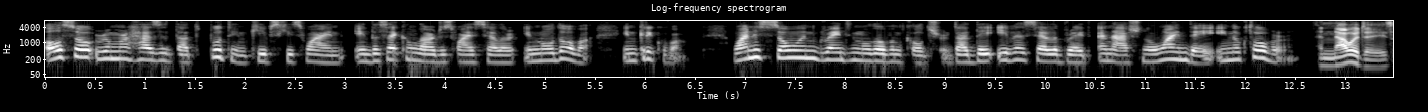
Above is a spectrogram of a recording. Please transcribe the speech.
Also, rumor has it that Putin keeps his wine in the second largest wine cellar in Moldova, in Cricova. Wine is so ingrained in Moldovan culture that they even celebrate a national wine day in October. And nowadays,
